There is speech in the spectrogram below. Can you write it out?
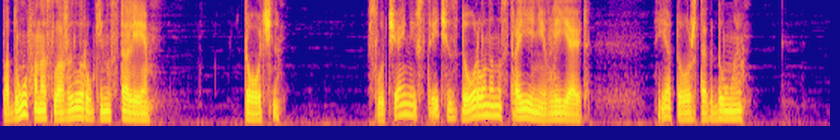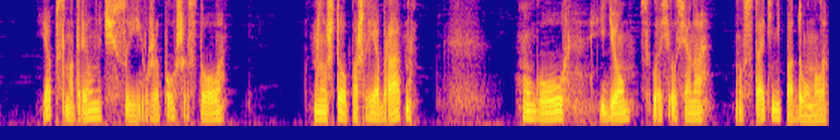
Подумав, она сложила руки на столе. Точно. Случайные встречи здорово на настроение влияют. Я тоже так думаю. Я посмотрел на часы, уже полшестого. Ну что, пошли обратно? Угу, идем, согласилась она, но встать и не подумала.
